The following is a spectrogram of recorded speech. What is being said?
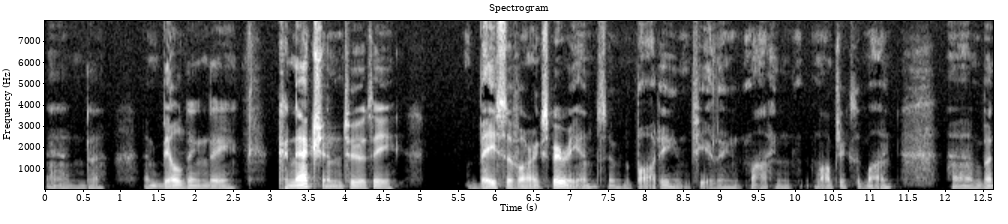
and uh, and building the connection to the base of our experience of the body and feeling, mind, objects of mind. Um, but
